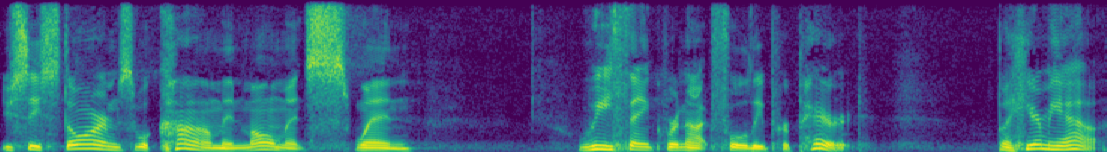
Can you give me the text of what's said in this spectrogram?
You see, storms will come in moments when we think we're not fully prepared. But hear me out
